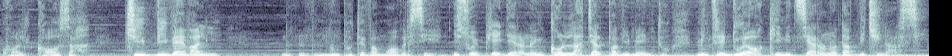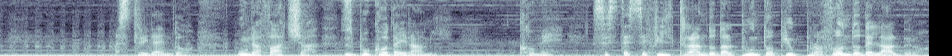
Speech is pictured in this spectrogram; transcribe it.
Qualcosa ci viveva lì. Non poteva muoversi, i suoi piedi erano incollati al pavimento, mentre i due occhi iniziarono ad avvicinarsi. Stridendo, una faccia sbucò dai rami, come se stesse filtrando dal punto più profondo dell'albero,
